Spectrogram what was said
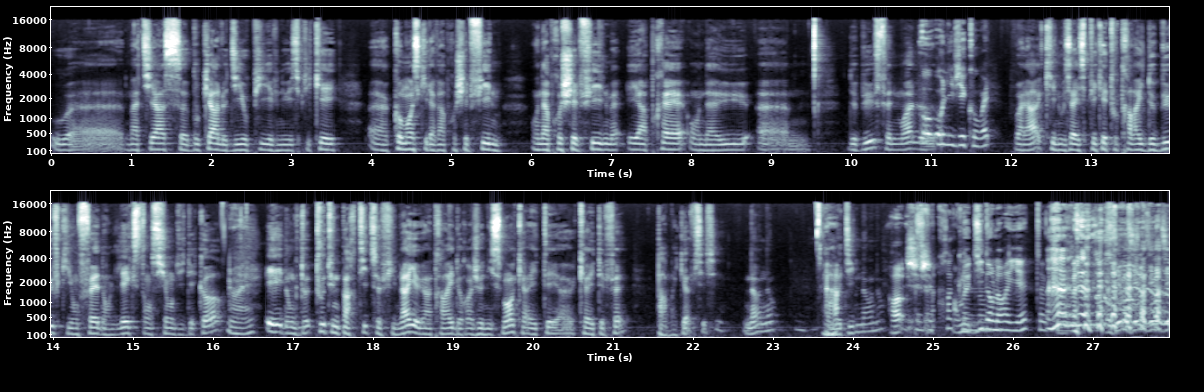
où euh, Mathias Boucard, le DOP, est venu expliquer euh, comment est-ce qu'il avait approché le film. On a approché le film et après on a eu euh, de Buff et de moi le, Olivier Cowell. voilà qui nous a expliqué tout le travail de Buff qu'ils ont fait dans l'extension du décor Ouais. et donc de, toute une partie de ce film-là, il y a eu un travail de rajeunissement qui a été euh, qui a été fait par MacGuff, si si. Non non. Elle Ah. me dit non non. Oh, Je- je crois on que me dit dans l'oreillette. vas-y.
